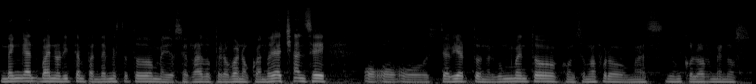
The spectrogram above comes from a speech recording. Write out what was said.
Vengan, bueno, ahorita en pandemia está todo medio cerrado, pero bueno, cuando haya chance o, esté abierto en algún momento con semáforo más de un color menos,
